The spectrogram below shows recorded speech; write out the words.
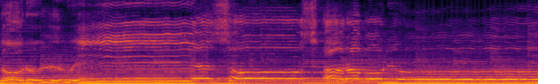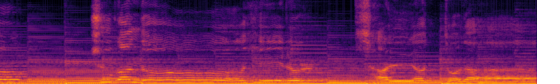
너를 위해서 살아보려. 주가 너희를 살렸도다.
